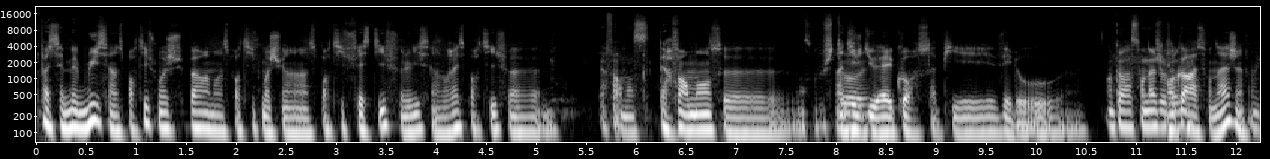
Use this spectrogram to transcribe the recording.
Enfin, c'est même lui, c'est un sportif. Moi, je suis pas vraiment un sportif. Moi, je suis un sportif festif. Lui, c'est un vrai sportif. euh, Performance. performance euh, individuelle, course à pied, vélo. Encore à son âge aujourd'hui encore à son âge. Ok.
